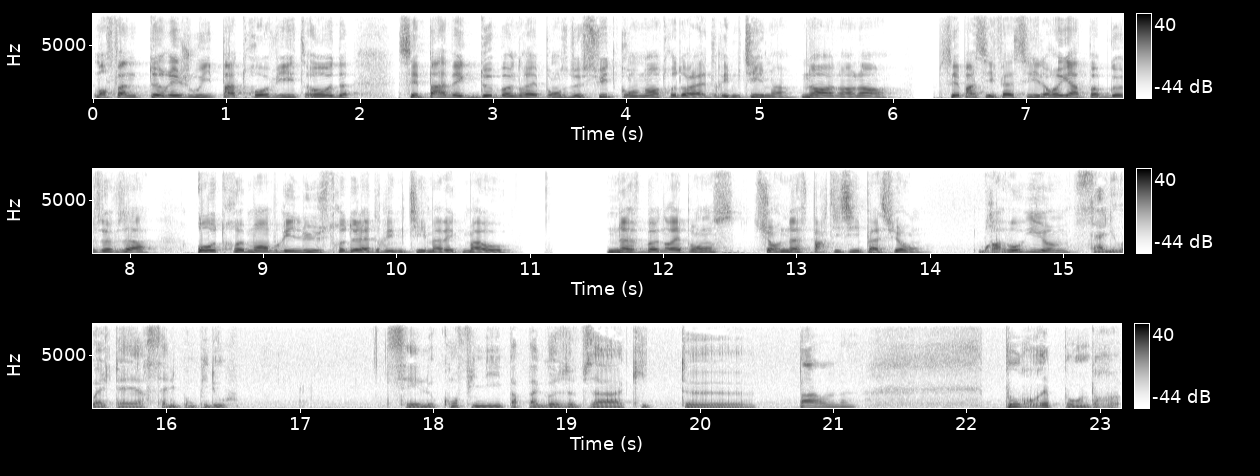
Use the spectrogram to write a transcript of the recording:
Mais enfin, ne te réjouis pas trop vite, Aude. C'est pas avec deux bonnes réponses de suite qu'on entre dans la Dream Team. hein. Non, non, non. C'est pas si facile. Regarde Pop Gozovza, autre membre illustre de la Dream Team avec Mao. Neuf bonnes réponses sur neuf participations. Bravo, Guillaume. Salut Walter, salut Pompidou. C'est le confini Papa Gozovza qui te parle pour répondre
